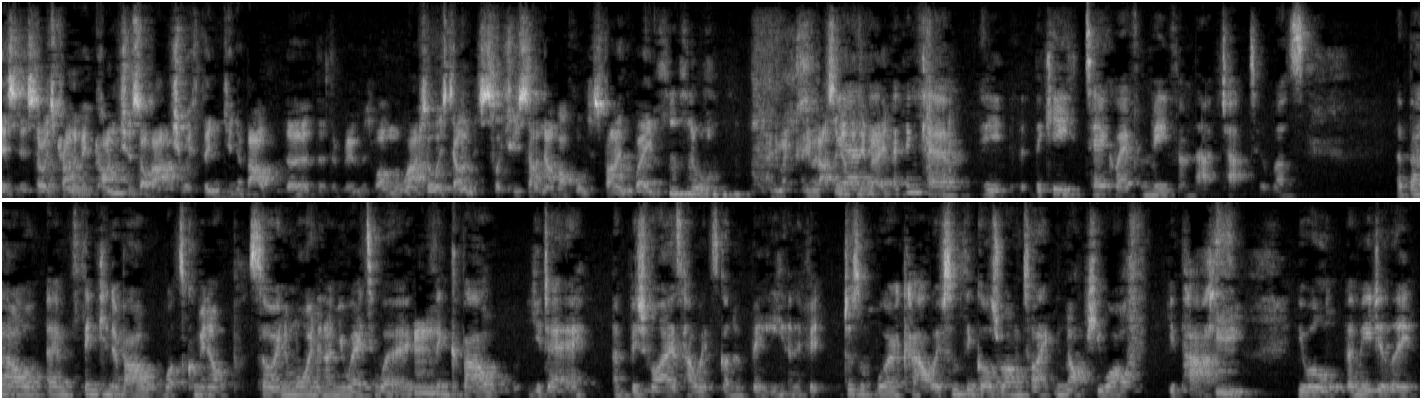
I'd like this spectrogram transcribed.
it's, so it's trying to be conscious of actually thinking about the, the, the route as well. My wife's always telling me, switch your sat nav off, we'll just find a way. no. Anyway, anyway, that's Yeah, another I think, debate. I think um, he, the key takeaway from me from that chapter was about um, thinking about what's coming up. So in the morning on your way to work, Mm. think about your day and visualize how it's going to be. And if it doesn't work out, if something goes wrong to like knock you off your path, Mm. you will immediately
